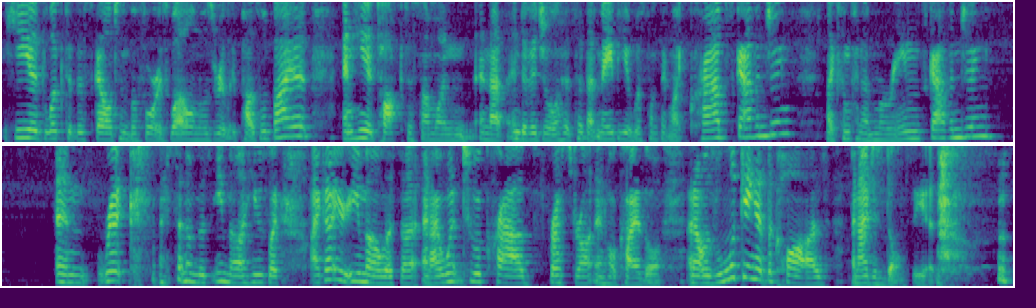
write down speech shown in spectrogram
he had looked at the skeleton before as well and was really puzzled by it. And he had talked to someone, and that individual had said that maybe it was something like crab scavenging, like some kind of marine scavenging. And Rick, I sent him this email. He was like, I got your email, Alyssa, and I went to a crab restaurant in Hokkaido, and I was looking at the claws, and I just don't see it.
